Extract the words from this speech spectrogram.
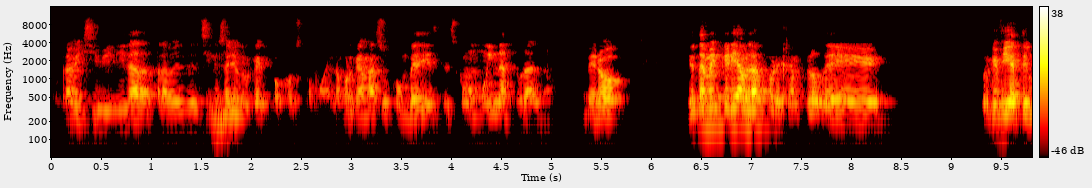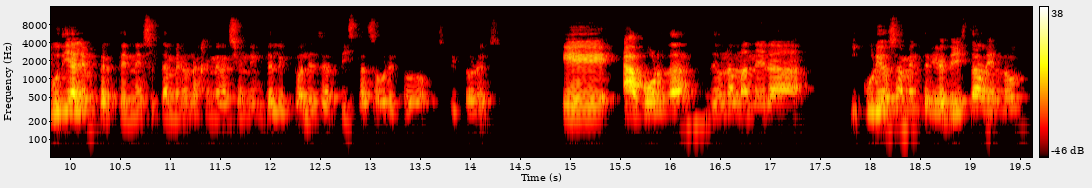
otra visibilidad a través del cine. O sea, yo creo que hay pocos como él, ¿no? Porque además su comedia es, como muy natural, ¿no? Pero yo también quería hablar, por ejemplo, de... Porque fíjate, Woody Allen pertenece también a una generación de intelectuales, de artistas sobre todo, escritores, que abordan de una manera... Y curiosamente, fíjate, yo estaba viendo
